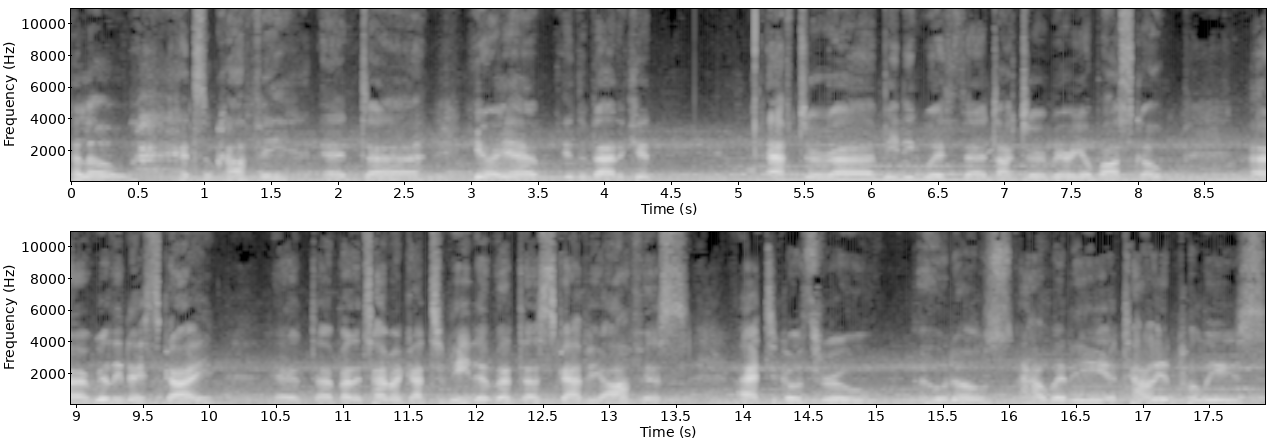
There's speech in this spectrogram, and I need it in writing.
Hello, had some coffee, and uh, here I am in the Vatican after uh, meeting with uh, Dr. Mario Bosco. A really nice guy, and uh, by the time I got to meet him at the Scavi office, I had to go through who knows how many Italian police,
